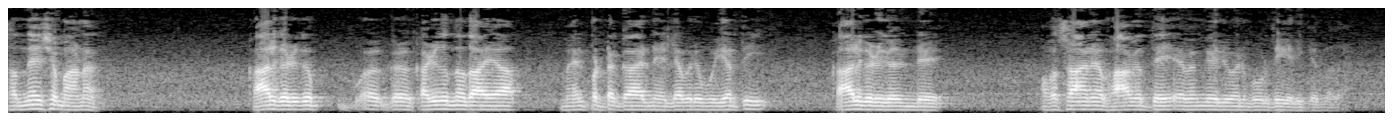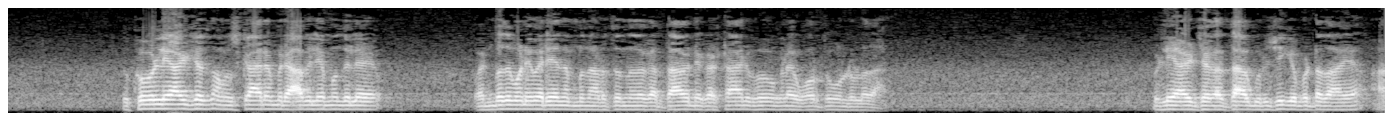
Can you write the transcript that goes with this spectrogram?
സന്ദേശമാണ് കാൽ കഴുക കഴുകുന്നതായ മേൽപ്പട്ടക്കാരനെ എല്ലാവരും ഉയർത്തി കാൽ കഴുകലിന്റെ അവസാന ഭാഗത്തെ എവങ്കേലുവൻ പൂർത്തീകരിക്കുന്നത്. ദുഃഖവെള്ളിയാഴ്ച നമസ്കാരം രാവിലെ മുതൽ ഒൻപത് മണിവരെ നമ്മൾ നടത്തുന്നത് കർത്താവിന്റെ കഷ്ടാനുഭവങ്ങളെ ഓർത്തുകൊണ്ടുള്ളതാണ്. വെള്ളിയാഴ്ച കർത്താവ് കുരിശിക്കപ്പെട്ടതായ ആ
